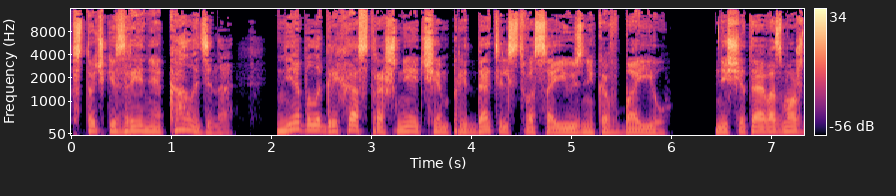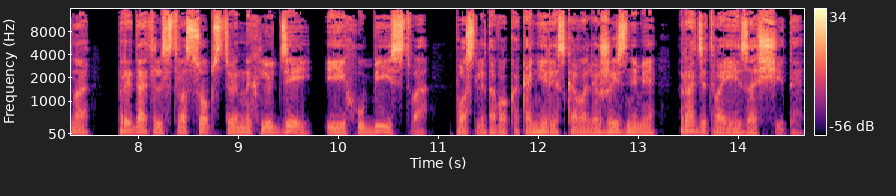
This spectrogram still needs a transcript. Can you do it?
С точки зрения Каладина, не было греха страшнее, чем предательство союзника в бою, не считая, возможно, предательства собственных людей и их убийства после того, как они рисковали жизнями ради твоей защиты.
